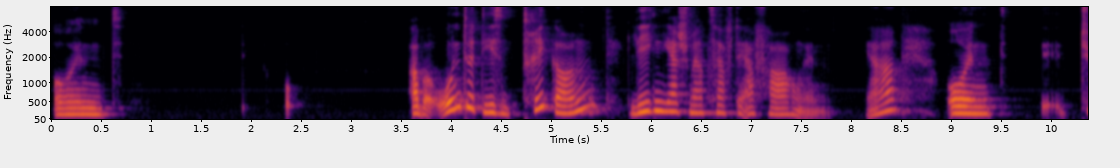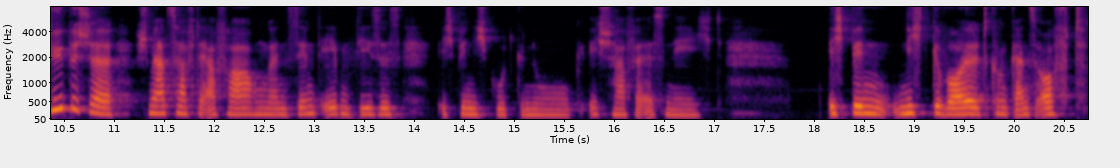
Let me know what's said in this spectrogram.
Und aber unter diesen Triggern liegen ja schmerzhafte Erfahrungen. Ja? Und äh, typische schmerzhafte Erfahrungen sind eben dieses, ich bin nicht gut genug, ich schaffe es nicht, ich bin nicht gewollt, kommt ganz oft.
